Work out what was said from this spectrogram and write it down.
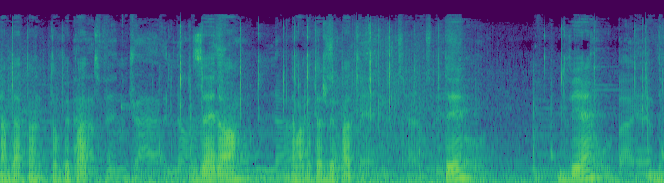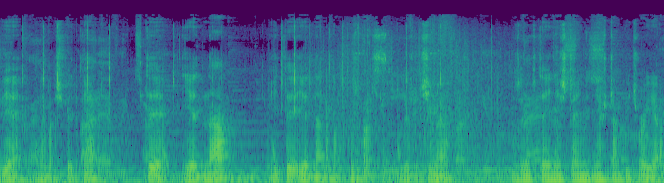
dobra, to, to wypad. 0, dobra, to też wypad. Ty, dwie, dwie, dobra, świetnie. Ty, jedna i ty, jedna, dobra, też was wyrzucimy, żeby tutaj nie, szczę, nie szczępić ryja.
